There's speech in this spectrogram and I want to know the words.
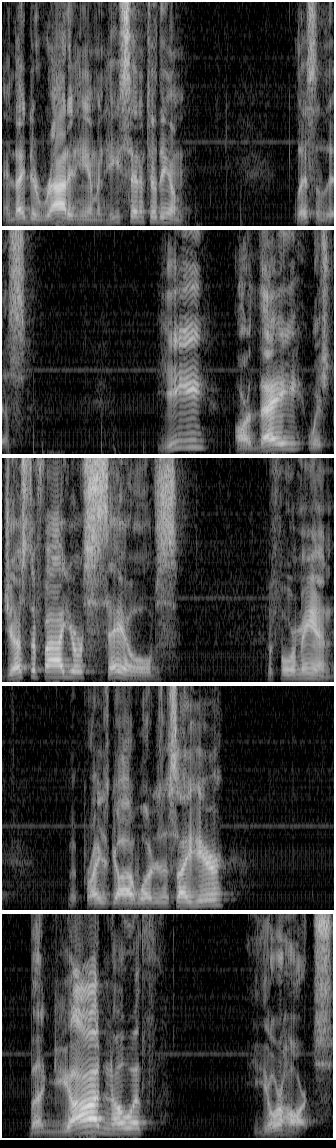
and they derided him. And he said unto them, Listen to this. Ye are they which justify yourselves before men. But praise God, what does it say here? But God knoweth your hearts.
